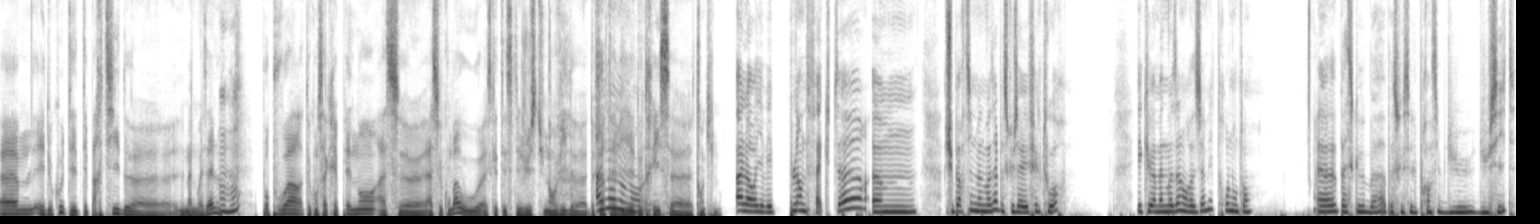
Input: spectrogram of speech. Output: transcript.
Euh, et du coup, tu es, parti de, euh, de Mademoiselle Mhm. pour pouvoir te consacrer pleinement à ce, à ce combat ou est-ce que c'était juste une envie de, de Ah faire non, ta non, vie d'autrice euh, tranquillement? Alors, il y avait plein de facteurs. Euh, je suis partie de Mademoiselle parce que j'avais fait le tour et qu'à Mademoiselle, on reste jamais trop longtemps. Euh, parce que bah, parce que c'est le principe du, site.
